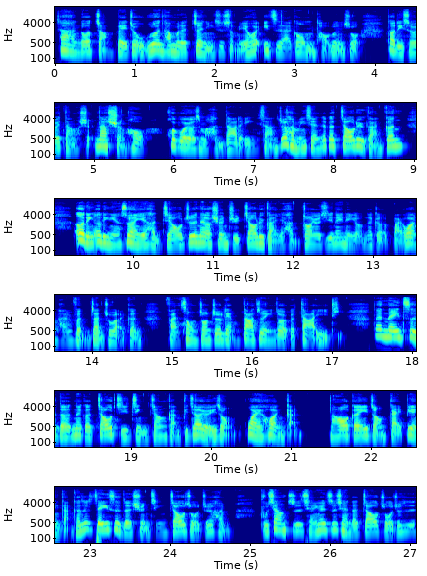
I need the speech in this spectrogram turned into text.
像很多。长辈就无论他们的阵营是什么，也会一直来跟我们讨论说，到底谁会当选？那选后会不会有什么很大的影响？就很明显，这个焦虑感跟二零二零年虽然也很焦，就是那个选举焦虑感也很重。尤其那年有那个百万韩粉站出来跟反送中，就两大阵营都有个大议题。但那一次的那个焦急紧张感，比较有一种外患感，然后跟一种改变感。可是这一次的选情焦灼，就是很。不像之前，因为之前的焦灼就是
